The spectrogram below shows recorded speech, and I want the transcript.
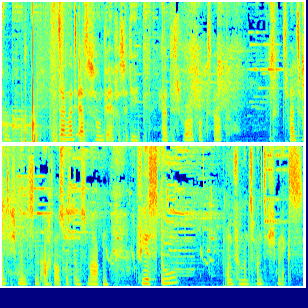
Super. Ich würde sagen, als erstes holen wir einfach so die ja, das Rollbox ab. 22 Münzen, 8 Ausrüstungsmarken, 4 Stu und 25 Max.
